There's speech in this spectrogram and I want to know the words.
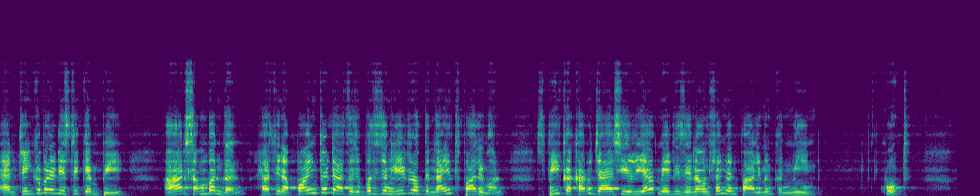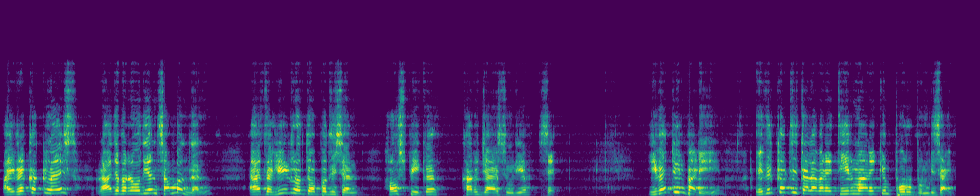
and Trincomalee district MP R. Sambandhan has been appointed as the opposition leader of the ninth parliament Speaker Karu Jayasuriya made this announcement when Parliament convened. Quote, I recognize Rajabarodhian Sambandhan as the leader of the opposition, House Speaker Karu Jayasuriya said. இவற்றின்படி எதிர்க்கட்சி தலைவரை தீர்மானிக்கும் பொறுப்பும் டிசைட்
